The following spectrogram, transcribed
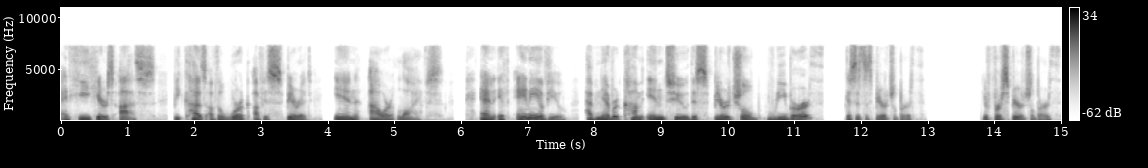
and he hears us because of the work of his spirit in our lives. And if any of you have never come into this spiritual rebirth, because it's a spiritual birth, your first spiritual birth,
